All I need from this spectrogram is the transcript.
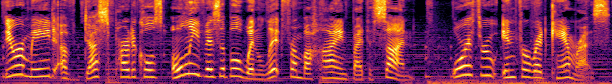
They were made of dust particles only visible when lit from behind by the sun or through infrared cameras.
